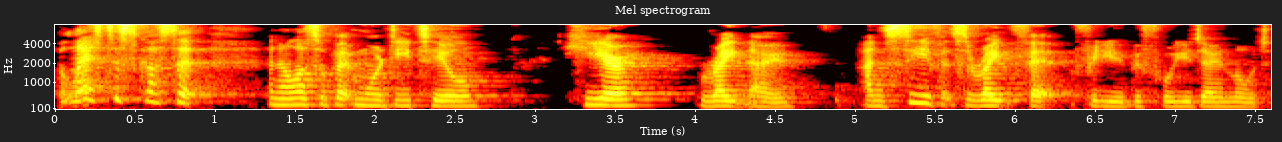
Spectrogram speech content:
But let's discuss it in a little bit more detail here right now and see if it's the right fit for you before you download.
